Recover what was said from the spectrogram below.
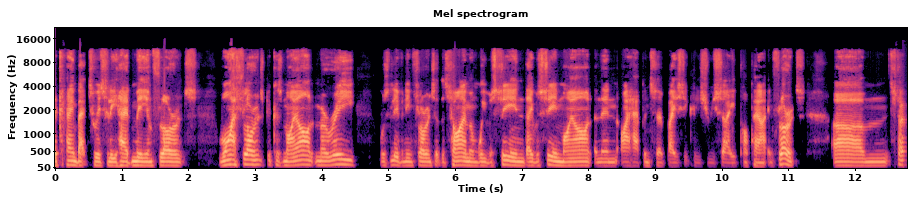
They came back to Italy. Had me in Florence. Why Florence? Because my aunt Marie was living in Florence at the time, and we were seeing they were seeing my aunt, and then I happened to basically, should we say, pop out in Florence. Um, so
